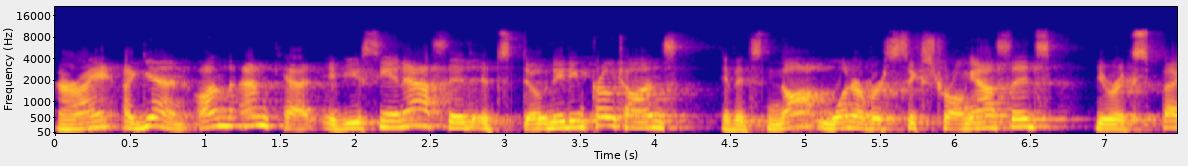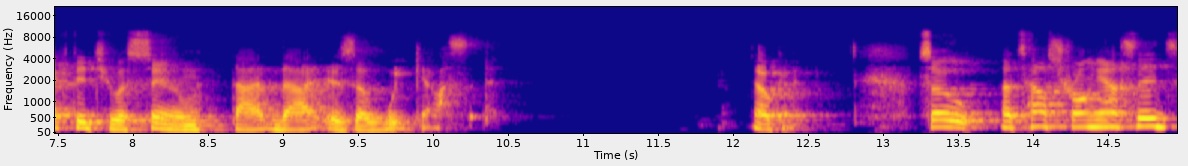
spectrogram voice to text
All right, again, on the MCAT, if you see an acid, it's donating protons. If it's not one our six strong acids, you're expected to assume that that is a weak acid. Okay, so that's how strong acids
